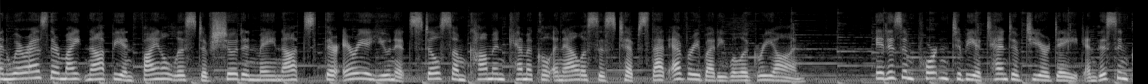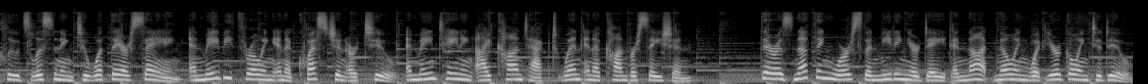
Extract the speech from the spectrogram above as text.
And whereas there might not be an final list of should and may nots, there area unit still some common chemical analysis tips that everybody will agree on. It is important to be attentive to your date and this includes listening to what they are saying and maybe throwing in a question or two and maintaining eye contact when in a conversation. There is nothing worse than meeting your date and not knowing what you're going to do.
